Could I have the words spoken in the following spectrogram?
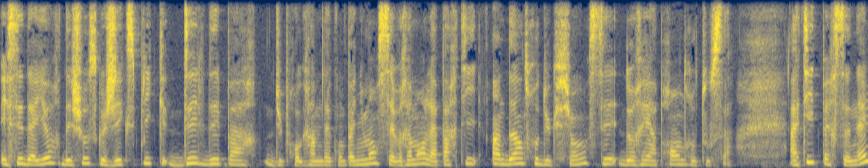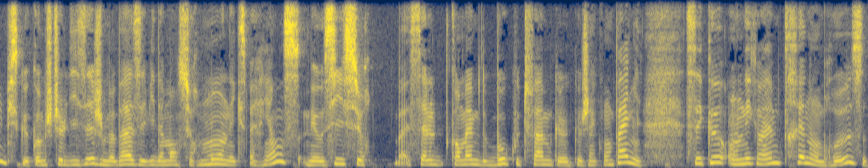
Et c'est d'ailleurs des choses que j'explique dès le départ du programme d'accompagnement. C'est vraiment la partie d'introduction, c'est de réapprendre tout ça. À titre personnel, puisque comme je te le disais, je me base évidemment sur mon expérience, mais aussi sur bah, celle quand même de beaucoup de femmes que, que j'accompagne, c'est qu'on est quand même très nombreuses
